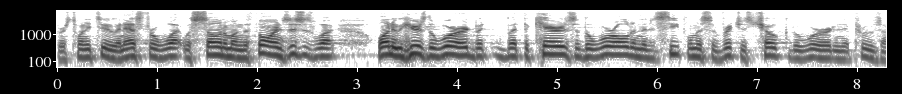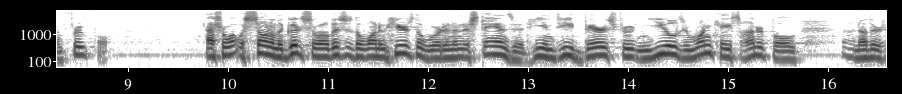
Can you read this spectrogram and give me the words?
Verse 22 And as for what was sown among the thorns, this is what one who hears the word, but, but the cares of the world and the deceitfulness of riches choke the word, and it proves unfruitful. As for what was sown on the good soil, this is the one who hears the word and understands it. He indeed bears fruit and yields, in one case, a hundredfold, another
